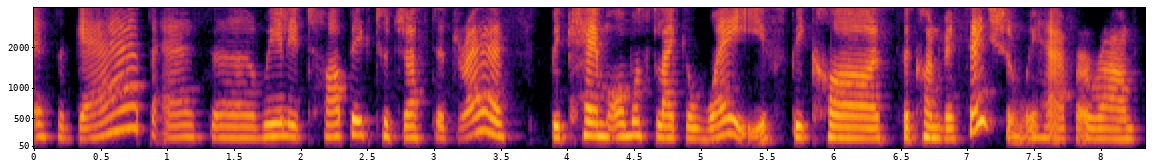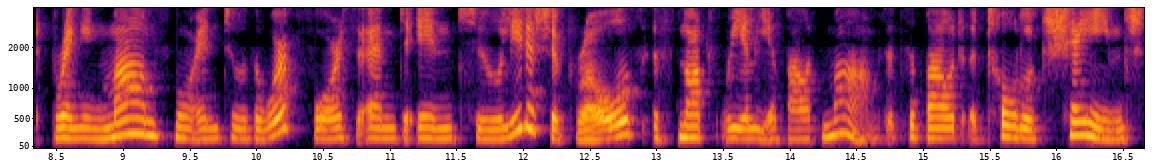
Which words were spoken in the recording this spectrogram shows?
as a gap, as a really topic to just address, became almost like a wave because the conversation we have around bringing moms more into the workforce and into leadership roles is not really about moms. It's about a total change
